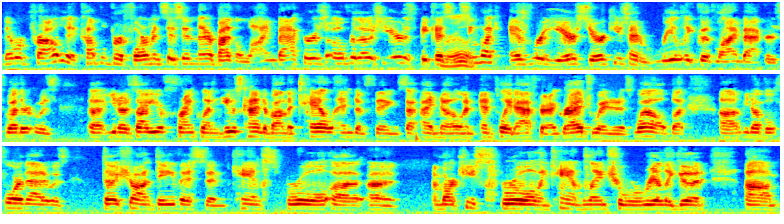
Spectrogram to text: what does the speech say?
there were probably a couple performances in there by the linebackers over those years because really? it seemed like every year Syracuse had really good linebackers, whether it was uh, you know, Zaire Franklin, he was kind of on the tail end of things, I know, and, and played after I graduated as well. But, um, you know, before that, it was Deshaun Davis and Cam Spruill, uh, uh, Marquis Spruill and Cam Lynch, who were really good. Um,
